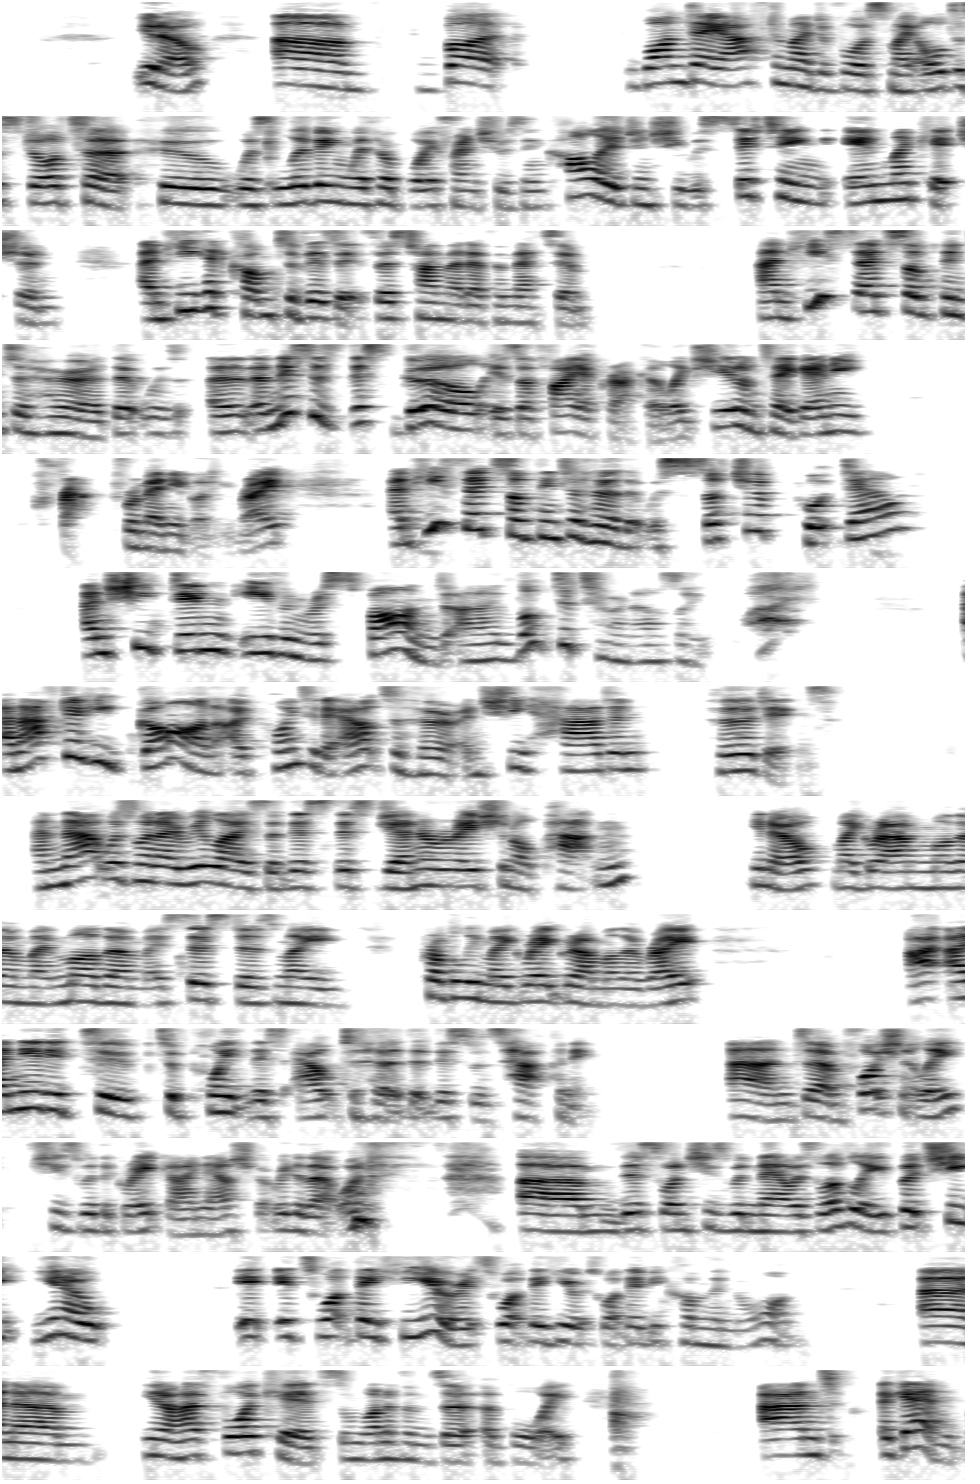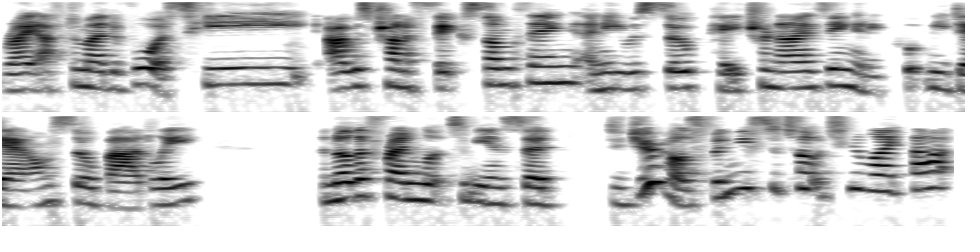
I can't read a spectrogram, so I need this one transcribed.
You know? Um, but one day after my divorce my oldest daughter who was living with her boyfriend she was in college and she was sitting in my kitchen and he had come to visit first time i'd ever met him. And he said something to her that was and this is this girl is a firecracker like she don't take any crap from anybody right? And he said something to her that was such a put down and she didn't even respond and i looked at her and i was like what and after he'd gone i pointed it out to her and she hadn't heard it and that was when i realized that this this generational pattern you know my grandmother my mother my sisters my probably my great grandmother right I, I, needed to to point this out to her that this was happening. And um, fortunately, she's with a great guy now. She got rid of that one. um, this one she's with now is lovely. But she, you know, it, it's what they hear. It's what they hear. It's what they become the norm. And um, you know, I have four kids, and one of them's a, a boy. And again, right after my divorce, he, I was trying to fix something, and he was so patronizing, and he put me down so badly. Another friend looked at me and said, "Did your husband used to talk to you like that?"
